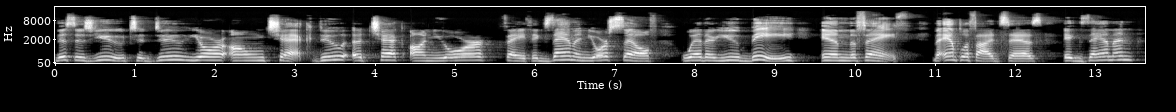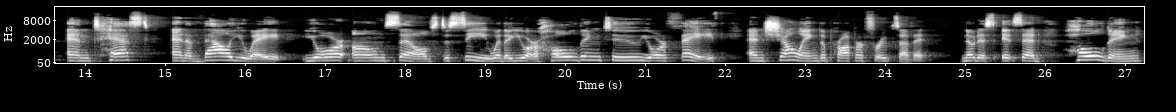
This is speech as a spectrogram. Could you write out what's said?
This is you to do your own check. Do a check on your faith. Examine yourself whether you be in the faith. The Amplified says, examine and test and evaluate your own selves to see whether you are holding to your faith and showing the proper fruits of it. Notice it said holding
